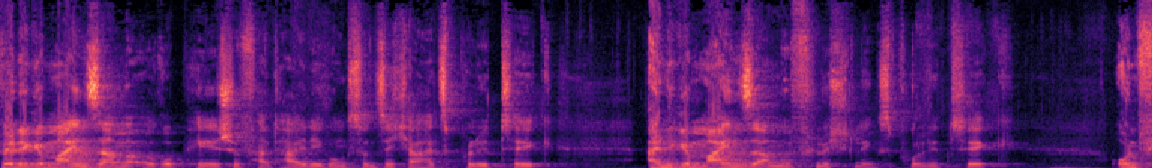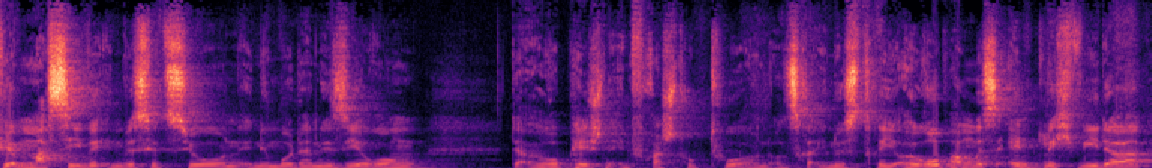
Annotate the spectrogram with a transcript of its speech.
für eine gemeinsame europäische Verteidigungs- und Sicherheitspolitik, eine gemeinsame Flüchtlingspolitik und für massive Investitionen in die Modernisierung der europäischen Infrastruktur und unserer Industrie. Europa muss endlich wieder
